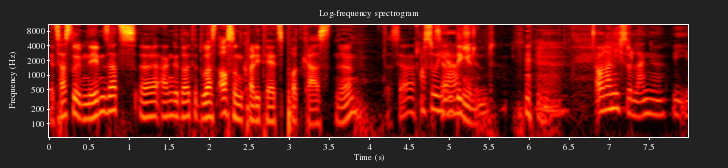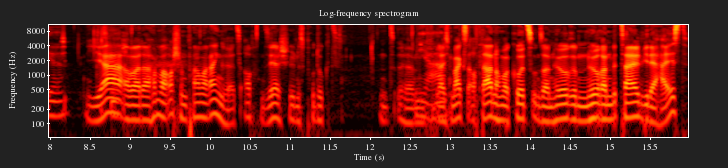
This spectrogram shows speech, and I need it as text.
Jetzt hast du im Nebensatz äh, angedeutet, du hast auch so einen Qualitätspodcast, ne? Das ist ja, Ach so, das ja, ja, stimmt. Aber noch nicht so lange wie ihr. Ja, aber da haben wir auch schon ein paar Mal reingehört. Ist auch ein sehr schönes Produkt. Und ähm, Ja. vielleicht magst du auch da nochmal kurz unseren Hörerinnen und Hörern mitteilen, wie der heißt.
